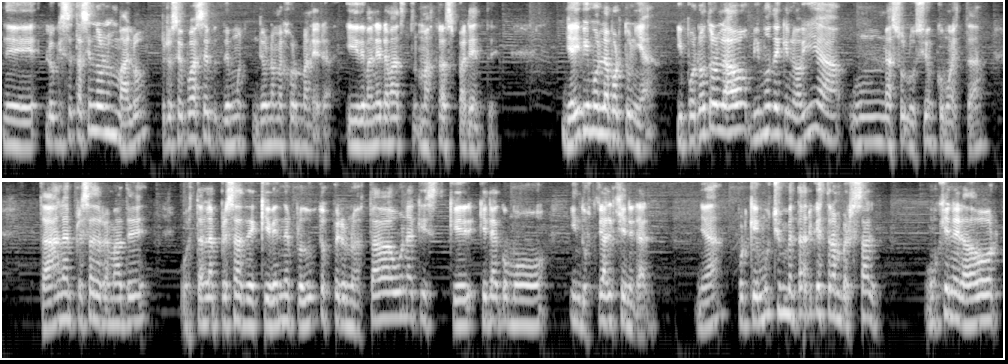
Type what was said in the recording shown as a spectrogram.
de lo que se está haciendo no es malo, pero se puede hacer de, de una mejor manera y de manera más, más transparente. Y ahí vimos la oportunidad. Y por otro lado, vimos de que no había una solución como esta. Estaban las empresas de remate o están las empresas de, que venden productos, pero no estaba una que, que, que, era como industrial general, ¿ya? Porque hay mucho inventario que es transversal. Un generador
